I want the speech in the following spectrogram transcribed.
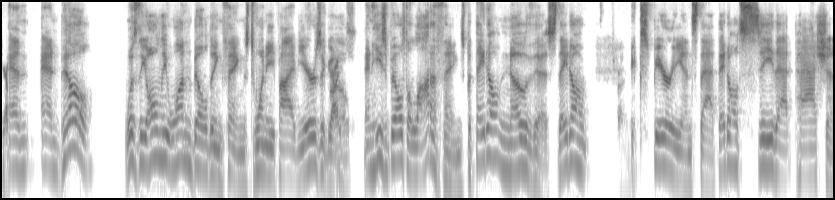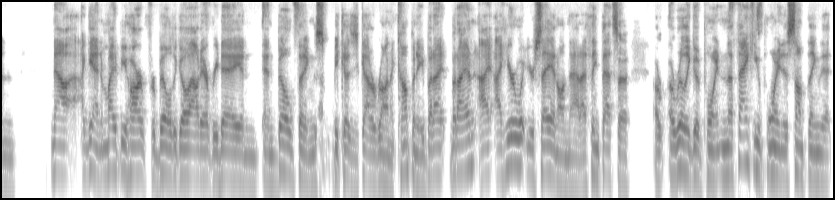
yep. and and Bill was the only one building things 25 years ago, right. and he's built a lot of things, but they don't know this. They don't right. experience that. They don't see that passion. Now, again, it might be hard for Bill to go out every day and and build things because he's got to run a company. But I but I, I I hear what you're saying on that. I think that's a a, a really good point. And the thank you point is something that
